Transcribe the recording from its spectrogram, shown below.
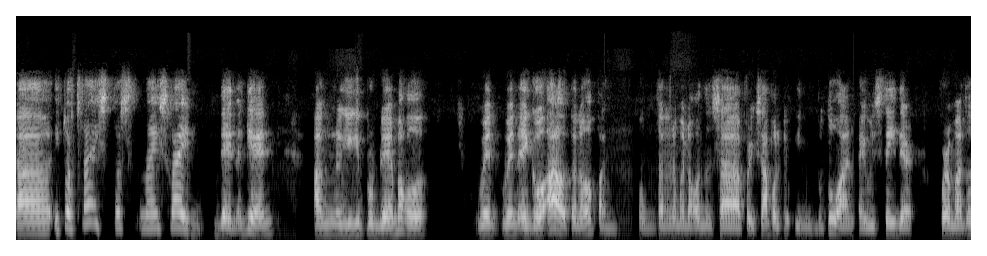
Uh, it was nice. It was nice ride. Then again, ang nagiging problema ko when when I go out, ano, pag pumunta na naman ako dun sa, for example, in Butuan, I will stay there for a month.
